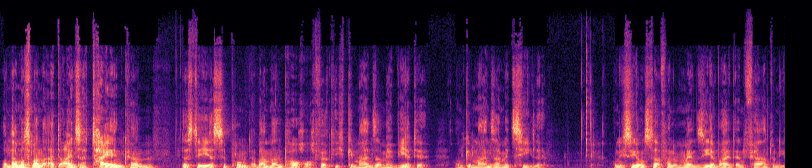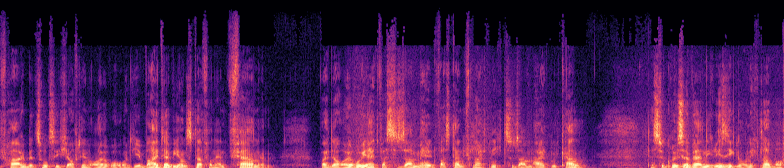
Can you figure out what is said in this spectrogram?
Und da muss man eins teilen können, das ist der erste Punkt, aber man braucht auch wirklich gemeinsame Werte. und gemeinsame Ziele. Und ich sehe uns davon im Moment sehr weit entfernt und die Frage bezog sich auf den Euro. Und je weiter wir uns davon entfernen, weil der Euro ja etwas zusammenhält, was dann vielleicht nicht zusammenhalten kann, desto größer werden die Risiken. Und ich glaube, auch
